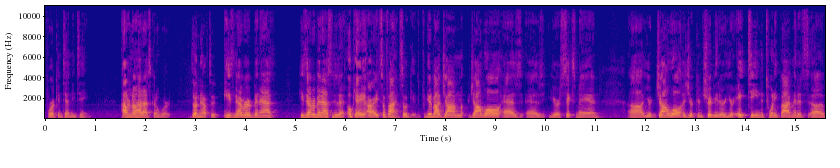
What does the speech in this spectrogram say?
for a contending team. I don't know how that's going to work. doesn't have to. He's never been asked. He's never been asked to do that. Okay, all right, so fine. So forget about John John Wall as as your six man, uh, your John Wall as your contributor, your 18 to 25 minutes uh,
